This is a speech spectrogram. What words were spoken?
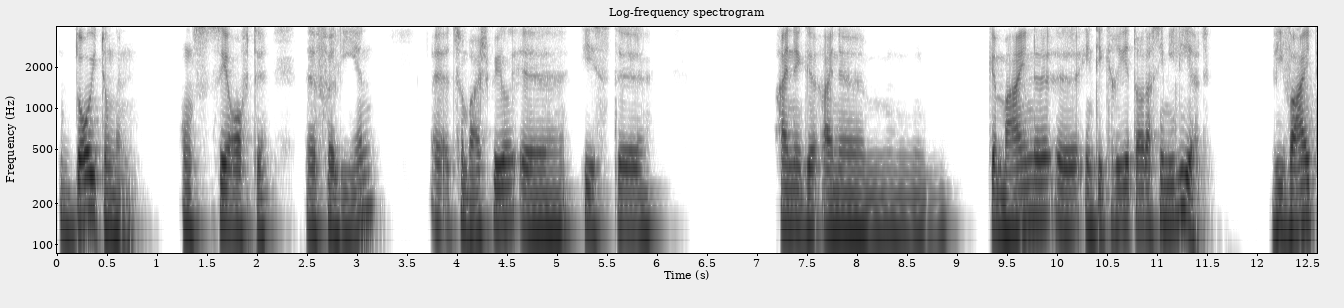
Deutungen uns sehr oft äh, verlieren. Äh, zum Beispiel äh, ist äh, eine, eine mm, Gemeinde integriert oder assimiliert. Wie weit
